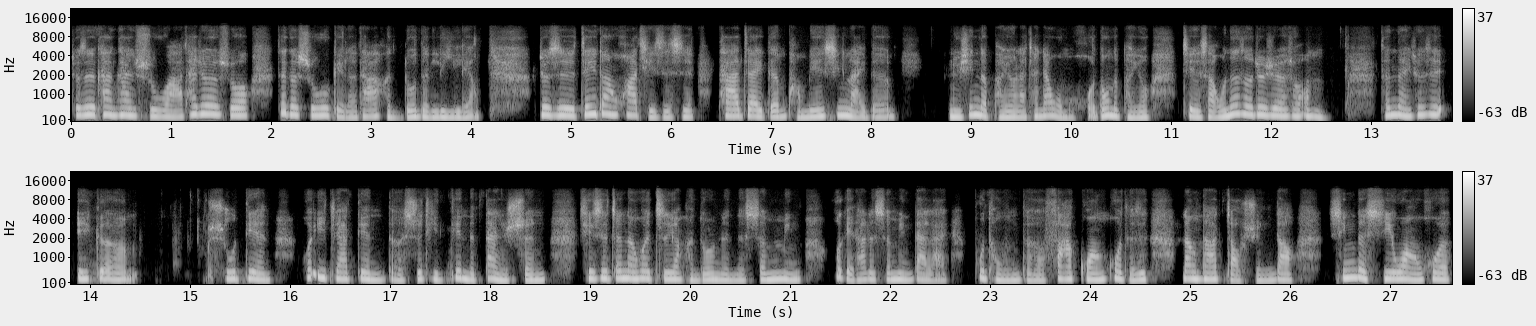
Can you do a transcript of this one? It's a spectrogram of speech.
就是看看书啊。他就是说，这个书给了他很多的力量。就是这一段话其实是他在跟旁边新来的女性的朋友来参加我们活动的朋友介绍。我那时候就觉得说，嗯，真的就是一个。书店或一家店的实体店的诞生，其实真的会滋养很多人的生命，会给他的生命带来不同的发光，或者是让他找寻到新的希望或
